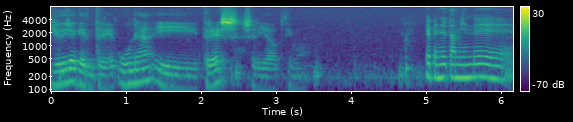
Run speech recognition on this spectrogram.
Yo diría que entre una y tres sería óptimo. Depende también de,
